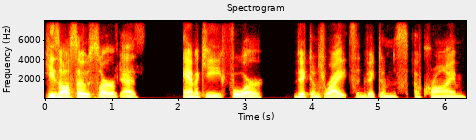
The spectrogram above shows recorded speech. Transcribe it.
He's also served as amici for victims' rights and victims of crime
